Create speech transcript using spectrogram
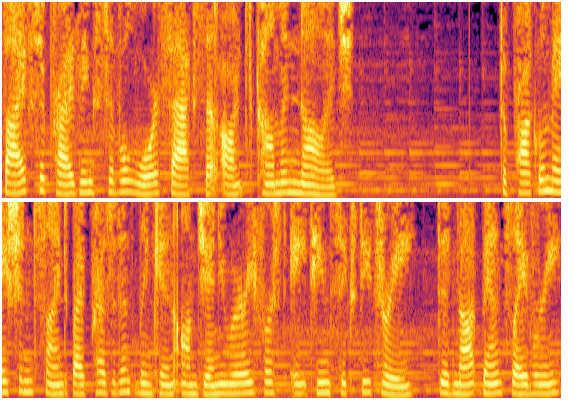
5 Surprising Civil War Facts That Aren't Common Knowledge. The proclamation signed by President Lincoln on January 1, 1863, did not ban slavery.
